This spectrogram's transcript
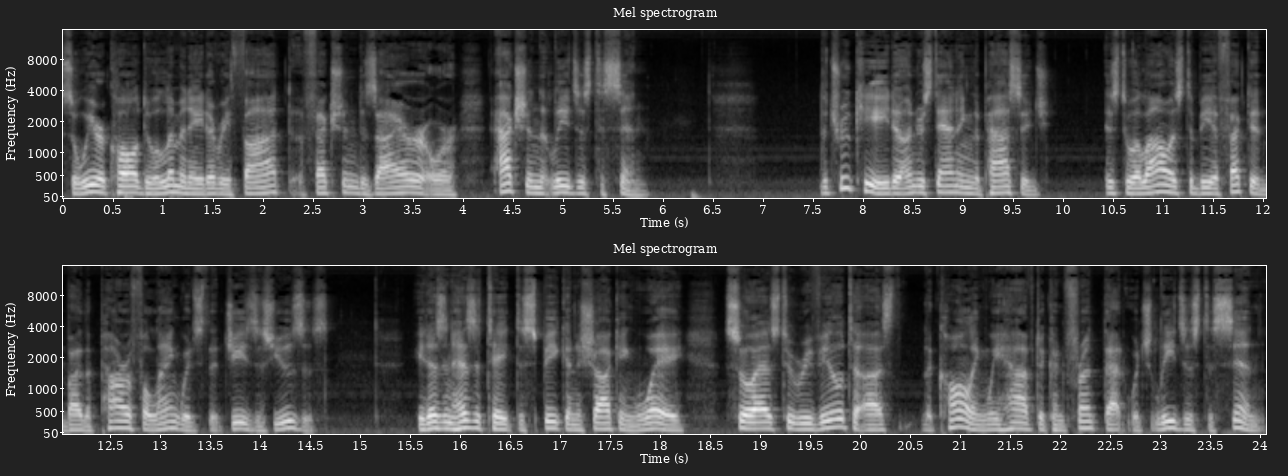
So we are called to eliminate every thought, affection, desire, or action that leads us to sin. The true key to understanding the passage is to allow us to be affected by the powerful language that Jesus uses. He doesn't hesitate to speak in a shocking way so as to reveal to us the calling we have to confront that which leads us to sin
